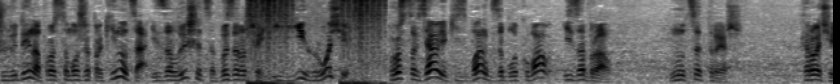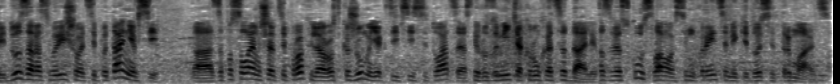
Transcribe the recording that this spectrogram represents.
що людина просто може прокинутися і залишиться без грошей. І її гроші просто взяв якийсь банк, заблокував і забрав. Ну це треш. Коротше, йду зараз вирішувати ці питання всі. За посиланням ще ці профіля розкажу, як ці всі ситуації, розуміти, як рухатися далі. На зв'язку слава всім українцям, які досі тримаються.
